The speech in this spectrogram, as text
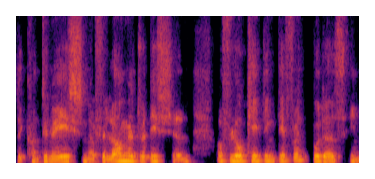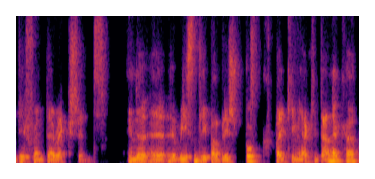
the continuation of a longer tradition of locating different Buddhas in different directions. In a, a recently published book by Kimiaki Tanaka,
